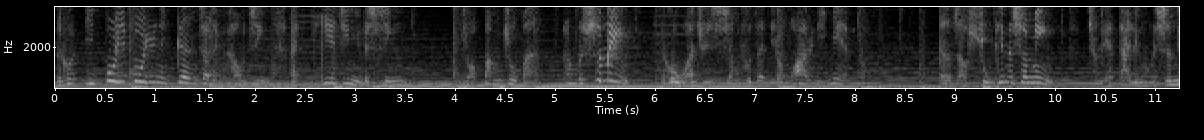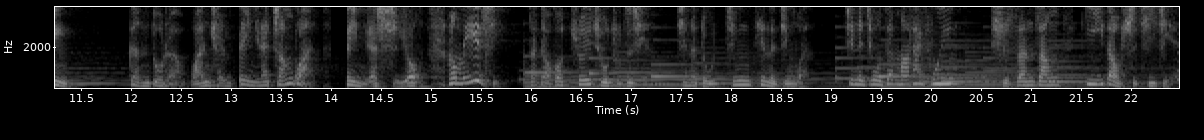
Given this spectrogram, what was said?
能够一步一步与你更加的靠近，来贴近你的心，主要帮助吧，让我们的生命。能够完全降服在你的话语里面，得着属天的生命，求你来带领我们的生命，更多的完全被你来掌管，被你来使用。让我们一起在祷告追求主之前，先来读今天的经文。今天的经文在马太福音十三章一到十七节。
